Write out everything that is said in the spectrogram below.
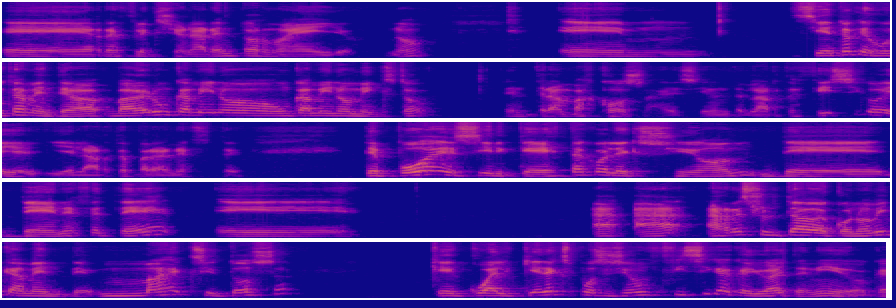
eh, reflexionar en torno a ello, ¿no? Em, siento que justamente va, a haber un camino, un camino mixto entre ambas cosas, es decir, entre el arte físico y el, y el arte para NFT. Te puedo decir que esta colección de, de NFT eh, ha, ha, resultado económicamente más exitosa que cualquier exposición física que yo haya tenido, ¿ok?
